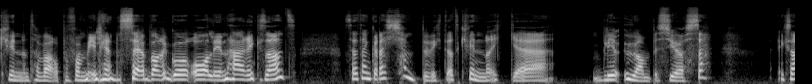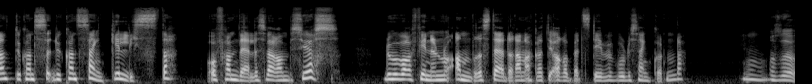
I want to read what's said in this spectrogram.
kvinnen tar vare på familien. Så jeg bare går all in her, ikke sant? Så jeg tenker det er kjempeviktig at kvinner ikke blir uambisiøse. Du kan, du kan senke lista og fremdeles være ambisiøs. Du må bare finne noen andre steder enn akkurat i arbeidslivet hvor du senker den, da. Mm. Og så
